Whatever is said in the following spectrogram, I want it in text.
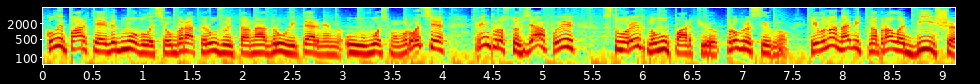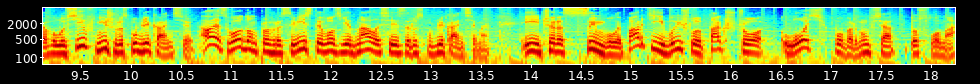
Коли партія відмовилася обирати Рузвельта на другий термін у восьмому році, він просто взяв і створив нову партію прогресивну. І вона навіть набрала більше голосів ніж республіканці. Але згодом прогресивісти воз'єдналися із республіканцями. І через символи партії вийшло так, що лось повернувся до слона.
